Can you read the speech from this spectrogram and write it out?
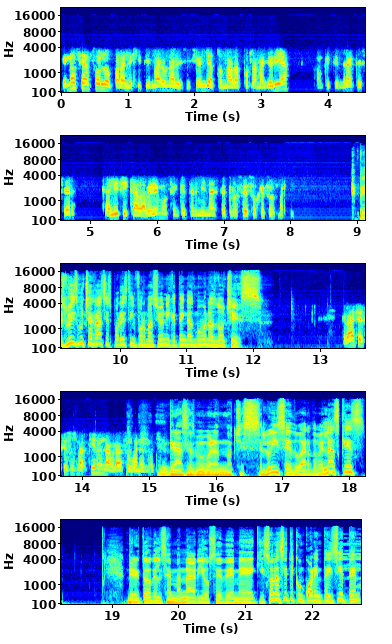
que no sea solo para legitimar una decisión ya tomada por la mayoría, aunque tendrá que ser calificada. Veremos en qué termina este proceso, Jesús Martín. Pues Luis, muchas gracias por esta información y que tengas muy buenas noches. Gracias, Jesús Martín. Un abrazo. Buenas noches. Gracias. Muy buenas noches. Luis Eduardo Velázquez, director del semanario CDMX. Son las 7.47,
